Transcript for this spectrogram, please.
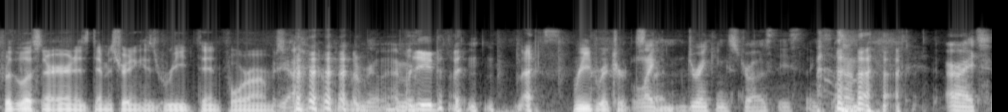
For the listener, Aaron is demonstrating his reed thin forearms. Yeah, really. I mean, Reed thin. nice. Reed Richards like then. drinking straws. These things. Um, all right.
